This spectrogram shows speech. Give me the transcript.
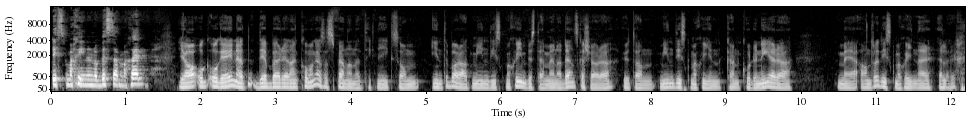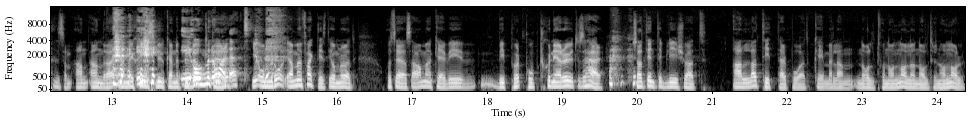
diskmaskinen att bestämma själv. Ja, och, och grejen är att det börjar redan komma ganska spännande teknik som inte bara att min diskmaskin bestämmer när den ska köra, utan min diskmaskin kan koordinera med andra diskmaskiner eller som an, andra energislukande i produkter. området? I området. Ja, men faktiskt i området. Och säga så här, ja, men okej, vi, vi portionerar ut det så här, så att det inte blir så att alla tittar på att okej, mellan 02.00 och 03.00,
